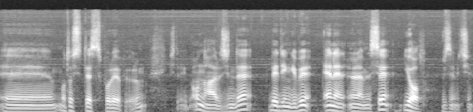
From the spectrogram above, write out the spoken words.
e, motosiklet sporu yapıyorum. İşte onun haricinde dediğim gibi en en önemlisi yol bizim için.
